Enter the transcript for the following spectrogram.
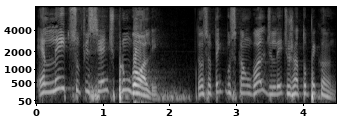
é leite suficiente para um gole. Então, se eu tenho que buscar um gole de leite, eu já estou pecando.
